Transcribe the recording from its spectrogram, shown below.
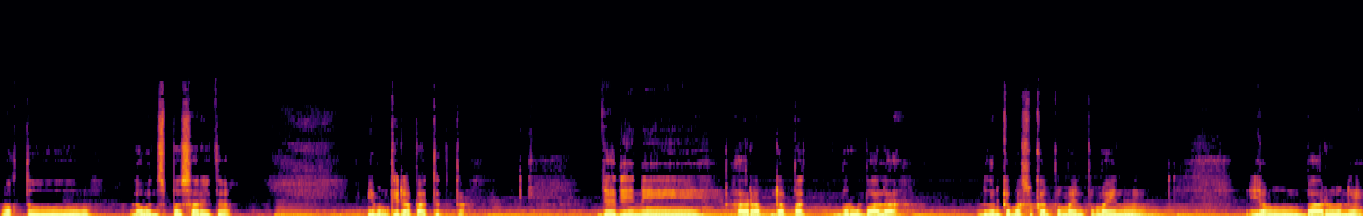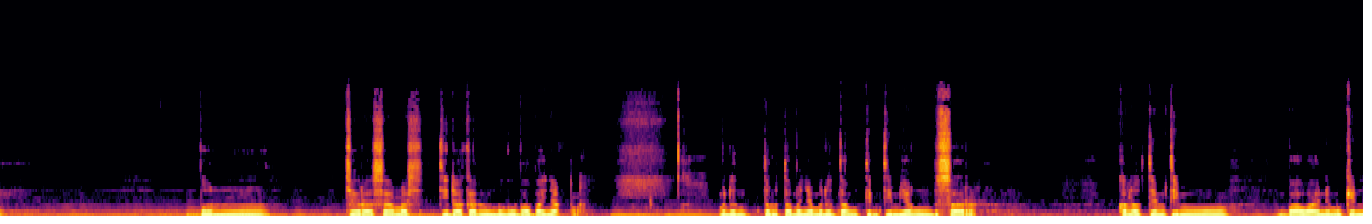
waktu lawan Spurs hari itu memang tidak patut. Jadi ini harap dapat berubahlah dengan kemasukan pemain-pemain yang baru ni pun saya rasa masih tidak akan mengubah banyak lah terutamanya menentang tim-tim yang besar. Kalau tim-tim bawah ini mungkin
